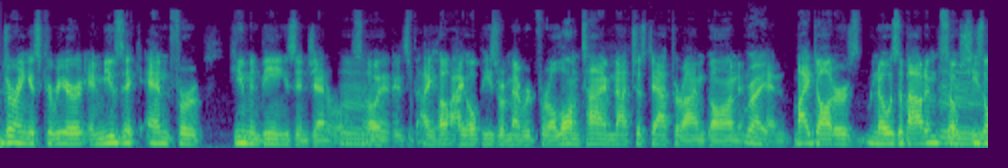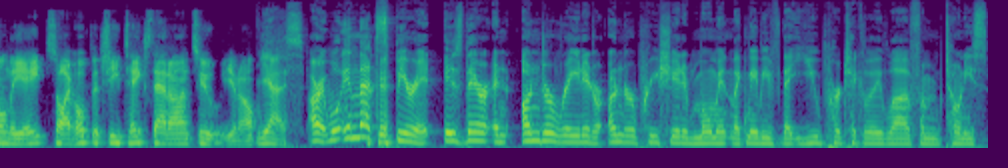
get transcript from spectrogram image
during his career in music and for human beings in general. So hmm. it's I, ho- I hope he's remembered for a long time, not just after I'm gone. And, Right. and my daughter knows about him, so she's hmm. only eight. So I hope that she takes that on too. You know. Yes. All right. Well, in that spirit, is there an underrated or underappreciated moment, like maybe that you particularly love from Tony's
